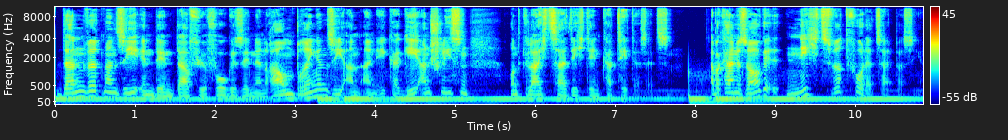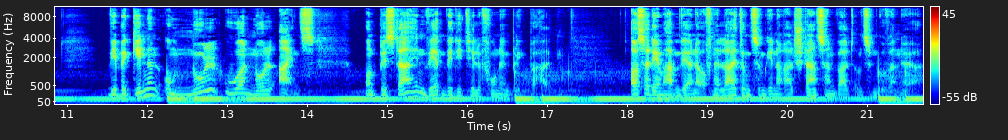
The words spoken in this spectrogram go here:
Dann wird man Sie in den dafür vorgesehenen Raum bringen, Sie an ein EKG anschließen und gleichzeitig den Katheter setzen. Aber keine Sorge, nichts wird vor der Zeit passieren. Wir beginnen um 0 Uhr 01 und bis dahin werden wir die Telefone im Blick behalten. Außerdem haben wir eine offene Leitung zum Generalstaatsanwalt und zum Gouverneur.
